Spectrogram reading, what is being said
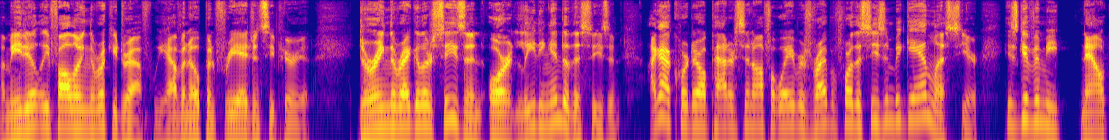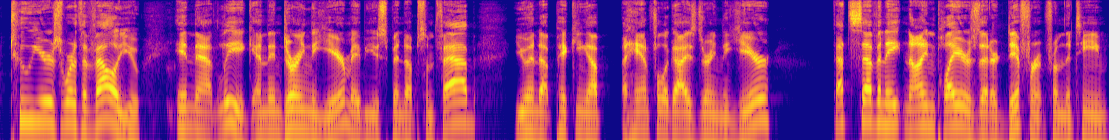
immediately following the rookie draft, we have an open free agency period. During the regular season or leading into the season, I got Cordarrelle Patterson off of waivers right before the season began last year. He's given me now two years worth of value in that league. And then during the year, maybe you spend up some FAAB, you end up picking up a handful of guys during the year. That's seven, eight, nine players that are different from the team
